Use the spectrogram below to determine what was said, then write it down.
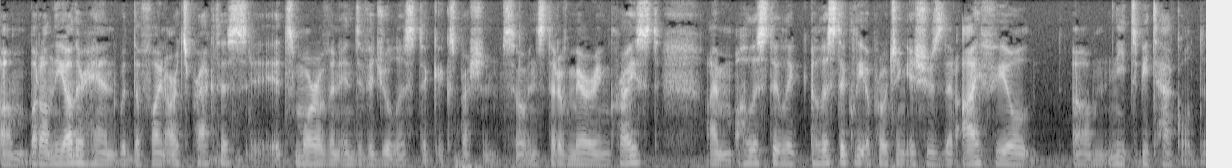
Um, but on the other hand, with the fine arts practice, it's more of an individualistic expression. So instead of mirroring Christ, I'm holistically holistically approaching issues that I feel um, need to be tackled,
